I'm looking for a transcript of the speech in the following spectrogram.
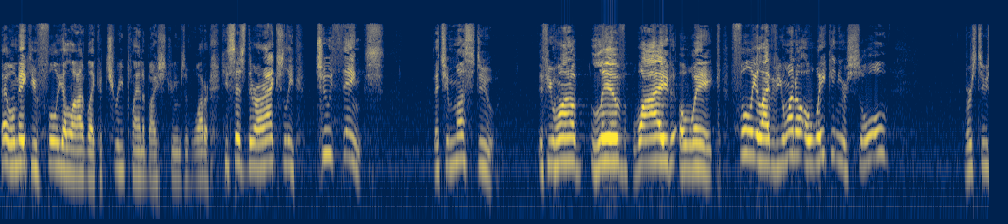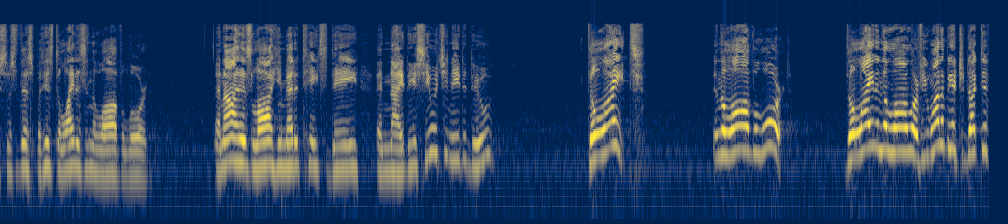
that will make you fully alive, like a tree planted by streams of water. He says there are actually two things that you must do if you want to live wide awake, fully alive, if you want to awaken your soul. Verse 2 says this But his delight is in the law of the Lord. And on his law he meditates day and night. Do you see what you need to do? Delight in the law of the Lord. Delight in the law of the Lord. If you want to be a productive,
